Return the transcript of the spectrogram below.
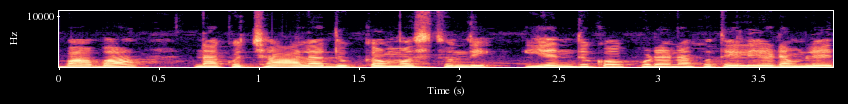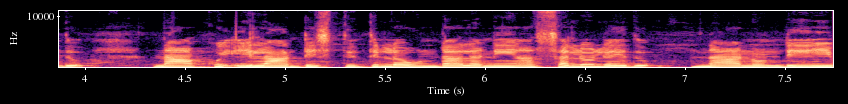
బాబా నాకు చాలా దుఃఖం వస్తుంది. ఎందుకో కూడా నాకు తెలియడం లేదు. నాకు ఇలాంటి స్థితిలో ఉండాలని అసలు లేదు. నా నుండి ఈ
